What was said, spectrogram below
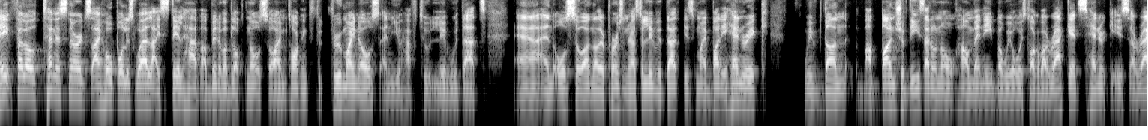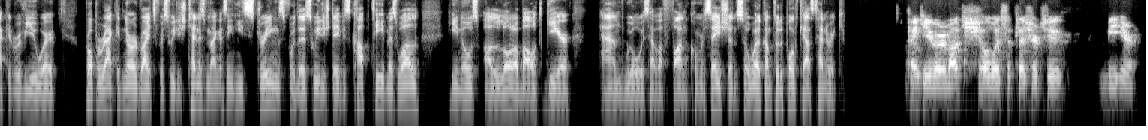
Hey, fellow tennis nerds, I hope all is well. I still have a bit of a blocked nose, so I'm talking th- through my nose, and you have to live with that. Uh, and also, another person who has to live with that is my buddy Henrik. We've done a bunch of these. I don't know how many, but we always talk about rackets. Henrik is a racket reviewer, proper racket nerd, writes for Swedish Tennis Magazine. He strings for the Swedish Davis Cup team as well. He knows a lot about gear, and we always have a fun conversation. So, welcome to the podcast, Henrik. Thank you very much. Always a pleasure to be here.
